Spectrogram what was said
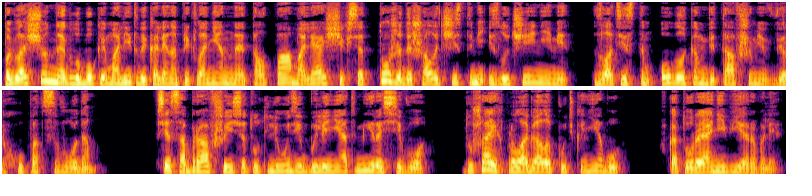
Поглощенная глубокой молитвой коленопреклоненная толпа молящихся тоже дышала чистыми излучениями, золотистым облаком, витавшими вверху под сводом. Все собравшиеся тут люди были не от мира сего, душа их пролагала путь к небу, в который они веровали.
